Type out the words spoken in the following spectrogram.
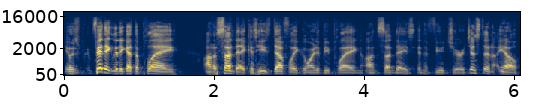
It was fitting that he got to play on a Sunday because he's definitely going to be playing on Sundays in the future. Just an you know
